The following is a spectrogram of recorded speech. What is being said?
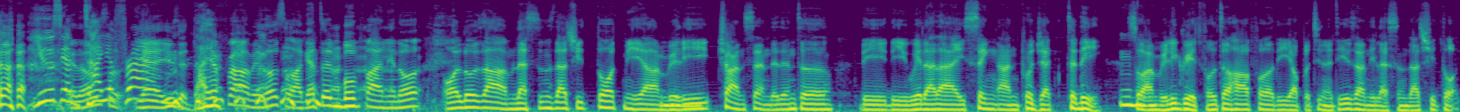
Use your You know, so- diaphragm. yeah, use your diaphragm, you know. So I get in both, and you know, all those um lessons that she taught me um really transcended into the the way that I sing and project today. So I'm really grateful to her for the opportunities and the lessons that she taught.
